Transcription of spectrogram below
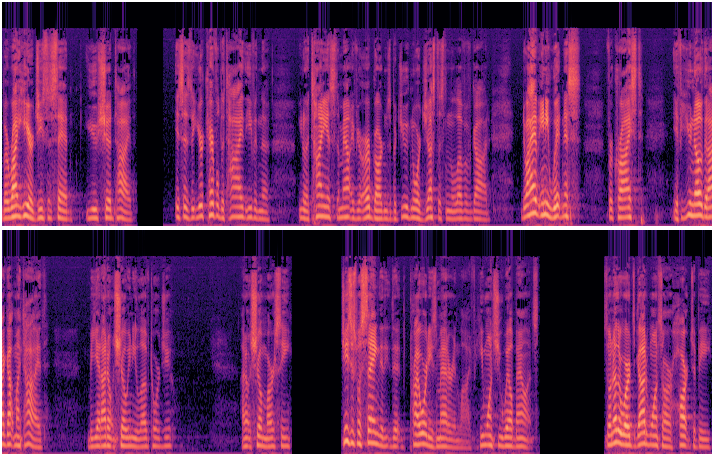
But right here, Jesus said, you should tithe. It says that you're careful to tithe even the, you know, the tiniest amount of your herb gardens, but you ignore justice and the love of God. Do I have any witness for Christ if you know that I got my tithe, but yet I don't show any love towards you? I don't show mercy. Jesus was saying that, that priorities matter in life. He wants you well balanced. So, in other words, God wants our heart to be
